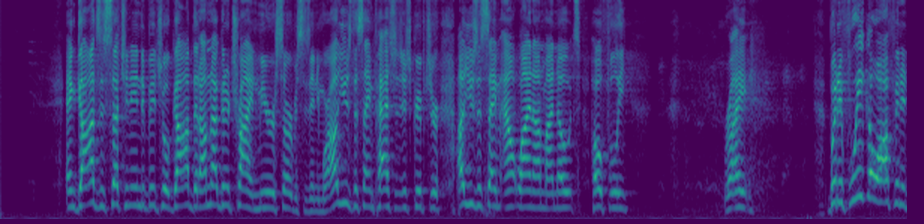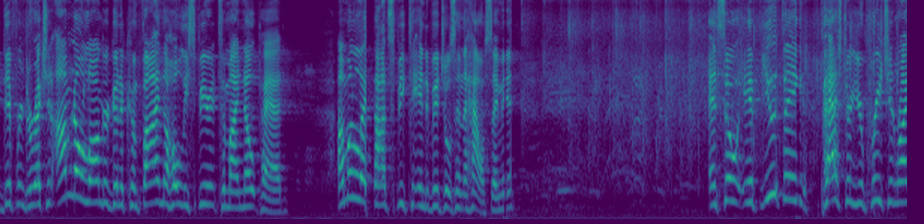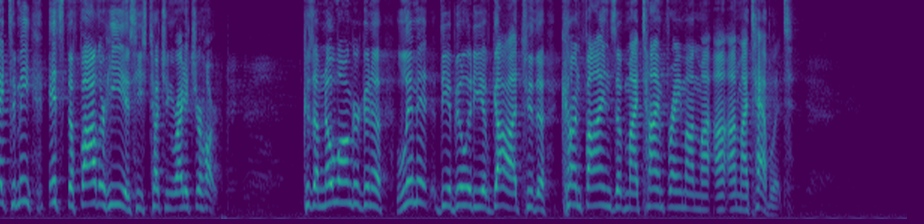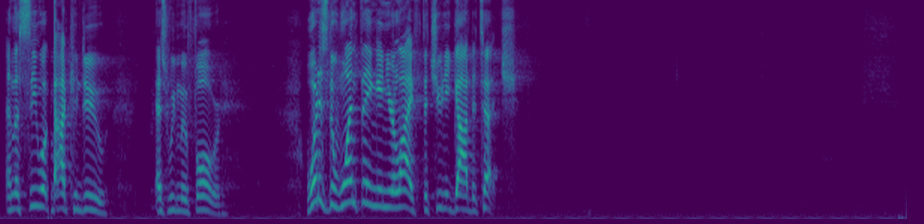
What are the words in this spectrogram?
And God's is such an individual God that I'm not going to try and mirror services anymore. I'll use the same passage of scripture, I'll use the same outline on my notes, hopefully. Right? But if we go off in a different direction, I'm no longer going to confine the Holy Spirit to my notepad. I'm going to let God speak to individuals in the house. Amen. And so if you think, Pastor, you're preaching right to me, it's the Father He is. He's touching right at your heart because I'm no longer going to limit the ability of God to the confines of my time frame on my uh, on my tablet. And let's see what God can do as we move forward. What is the one thing in your life that you need God to touch?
